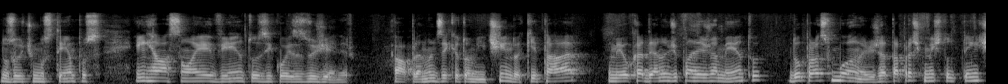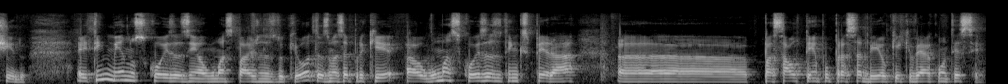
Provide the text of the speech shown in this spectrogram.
nos últimos tempos em relação a eventos e coisas do gênero. Para não dizer que eu estou mentindo, aqui está o meu caderno de planejamento do próximo ano. Ele já está praticamente todo preenchido. Ele tem menos coisas em algumas páginas do que outras, mas é porque algumas coisas eu tenho que esperar uh, passar o tempo para saber o que, que vai acontecer.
